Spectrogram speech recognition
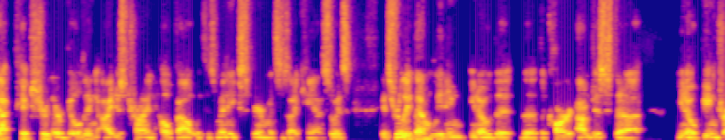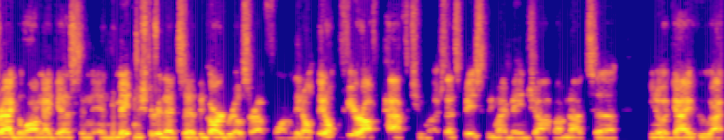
that picture they're building, I just try and help out with as many experiments as I can. So it's it's really them leading, you know, the the the cart. I'm just uh, you know being dragged along i guess and, and making sure that uh, the guardrails are up for them they don't they don't veer off path too much that's basically my main job i'm not uh, you know a guy who I,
